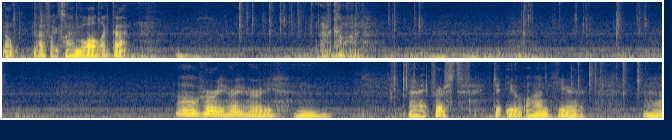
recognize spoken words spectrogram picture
Nope, not if I climb the wall like that. Oh, come on. Oh, hurry, hurry, hurry. Hmm. Alright, first, get you on here. Uh,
